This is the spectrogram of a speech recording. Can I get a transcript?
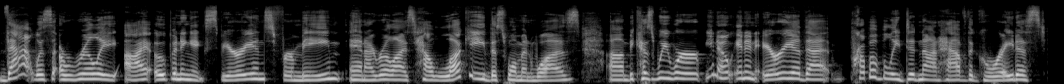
that was a really eye-opening experience for me, and I realized how lucky this woman was um, because we were, you know, in an area that probably did not have the greatest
